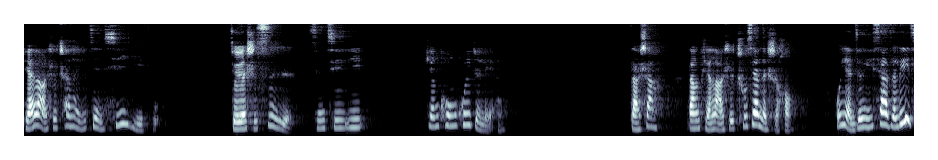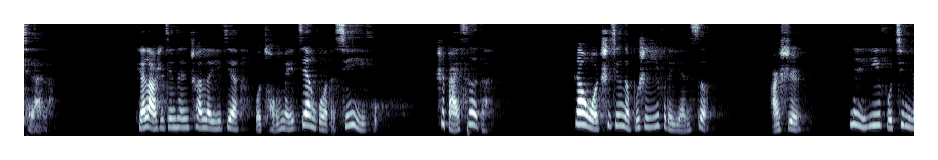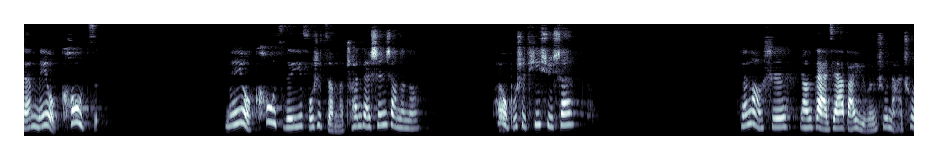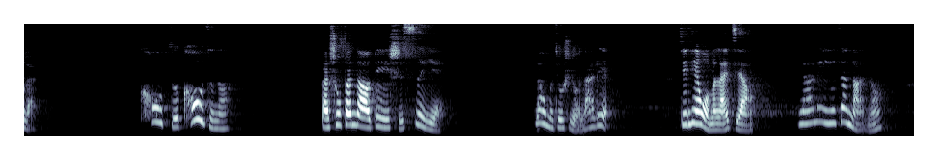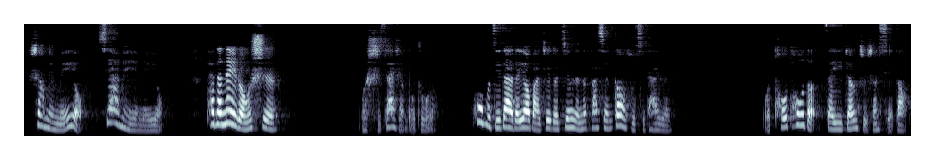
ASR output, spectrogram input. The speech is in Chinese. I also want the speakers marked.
Speaker 1: 田老师穿了一件新衣服。九月十四日，星期一，天空灰着脸。早上，当田老师出现的时候，我眼睛一下子立起来了。田老师今天穿了一件我从没见过的新衣服，是白色的。让我吃惊的不是衣服的颜色，而是那衣服竟然没有扣子。没有扣子的衣服是怎么穿在身上的呢？它又不是 T 恤衫。田老师让大家把语文书拿出来。扣子，扣子呢？把书翻到第十四页。要么就是有拉链。今天我们来讲，拉链又在哪儿呢？上面没有，下面也没有。它的内容是。我实在忍不住了，迫不及待的要把这个惊人的发现告诉其他人。我偷偷的在一张纸上写道：“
